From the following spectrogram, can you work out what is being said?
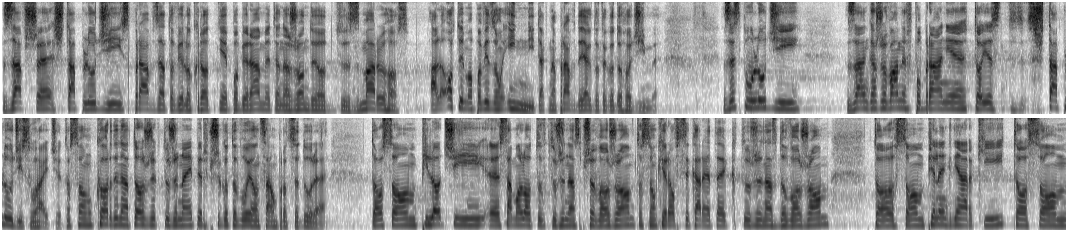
Zawsze sztab ludzi sprawdza to wielokrotnie, pobieramy te narządy od zmarłych osób. Ale o tym opowiedzą inni, tak naprawdę, jak do tego dochodzimy. Zespół ludzi zaangażowany w pobranie to jest sztab ludzi, słuchajcie. To są koordynatorzy, którzy najpierw przygotowują całą procedurę. To są piloci e, samolotów, którzy nas przewożą, to są kierowcy karetek, którzy nas dowożą, to są pielęgniarki, to są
